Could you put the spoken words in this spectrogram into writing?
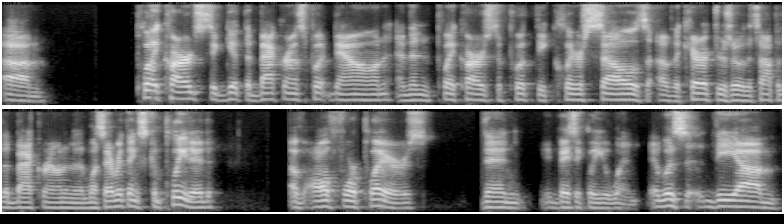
um, play cards to get the backgrounds put down, and then play cards to put the clear cells of the characters over the top of the background, and then once everything's completed of all four players, then basically you win. It was the um,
